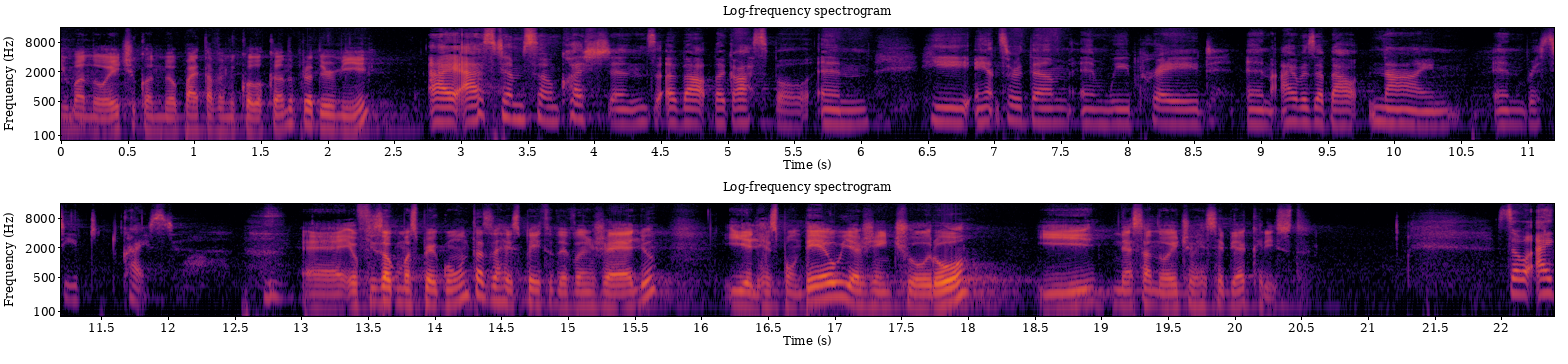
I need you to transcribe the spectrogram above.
E uma noite, quando meu pai estava me colocando para dormir, I asked him some questions about the gospel, and he answered them, and we prayed. And I was about nine and received Christ. é, eu fiz algumas perguntas a respeito do Evangelho e ele respondeu e a gente orou e nessa noite eu recebi a Cristo. So I,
